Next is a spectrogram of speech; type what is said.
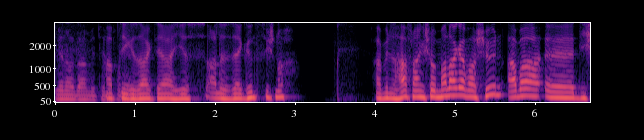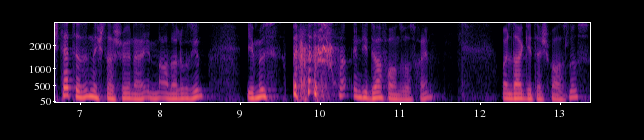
Genau, da haben wir Hab dir gesagt, ja, hier ist alles sehr günstig noch. Hab mir den Hafen angeschaut. Malaga war schön, aber äh, die Städte sind nicht das Schöne in Andalusien. Ihr müsst in die Dörfer und sowas rein, weil da geht der Spaß los.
